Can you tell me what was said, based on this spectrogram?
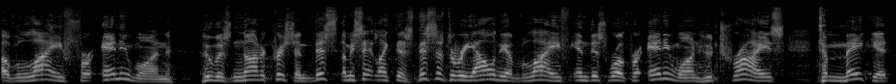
of life for anyone who is not a Christian. This, let me say it like this this is the reality of life in this world for anyone who tries to make it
